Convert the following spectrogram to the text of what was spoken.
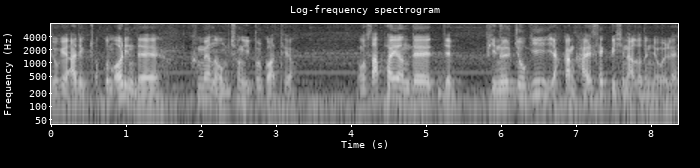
요게 아직 조금 어린데 크면 엄청 이쁠 것 같아요. 이거 사파이어인데 이제 비늘 쪽이 약간 갈색빛이 나거든요 원래.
